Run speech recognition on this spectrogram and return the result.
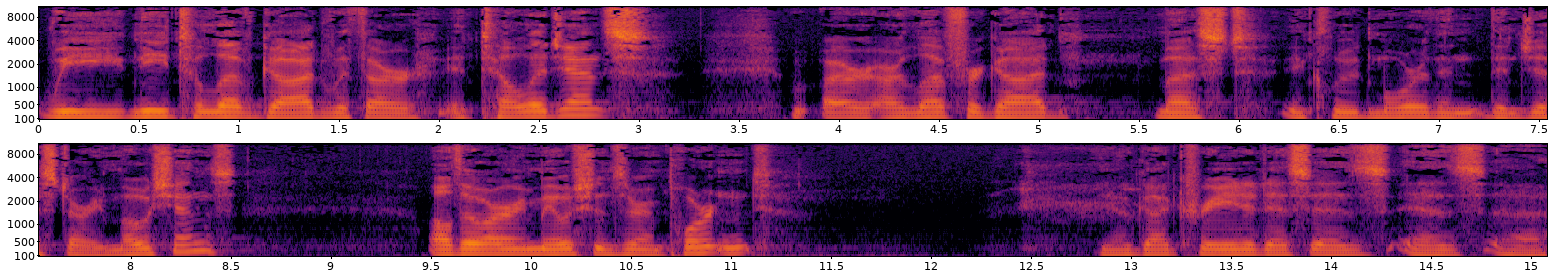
we need to love God with our intelligence. Our, our love for God must include more than, than just our emotions. Although our emotions are important, you know, God created us as, as uh,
